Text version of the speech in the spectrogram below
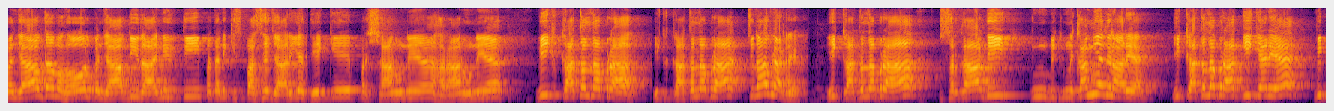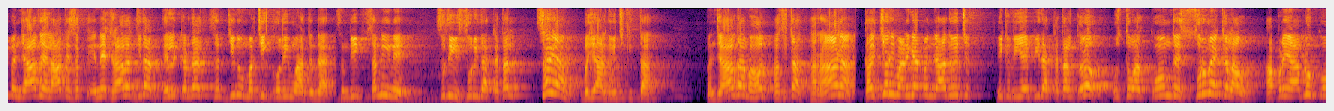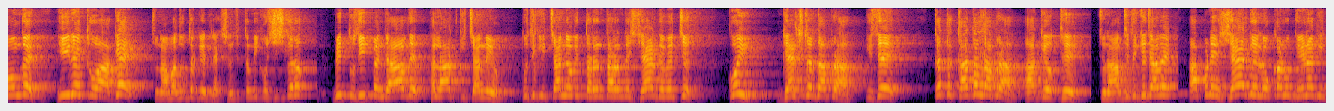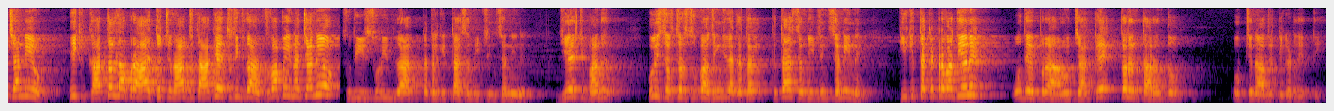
ਪੰਜਾਬ ਦਾ ਮਾਹੌਲ, ਪੰਜਾਬ ਦੀ ਰਾਜਨੀਤੀ ਪਤਾ ਨਹੀਂ ਕਿਸ ਪਾਸੇ ਜਾ ਰਹੀ ਹੈ। ਦੇਖ ਕੇ ਪਰੇਸ਼ਾਨ ਹੁੰਨੇ ਆ, ਹੈਰਾਨ ਹੁੰਨੇ ਆ ਵੀ ਇੱਕ ਕਾਤਲ ਦਾ ਭਰਾ, ਇੱਕ ਕਾਤਲ ਦਾ ਭਰਾ ਚੁਣਾਵ ਲੜ ਰਿਹਾ ਇੱਕ ਕਾਤਲ ਦਾ ਭਰਾ ਸਰਕਾਰ ਦੀ ਨਕਾਮੀਆਂ ਗਿਣਾ ਰਿਹਾ ਇੱਕ ਕਾਤਲ ਦਾ ਭਰਾ ਕੀ ਕਹਿ ਰਿਹਾ ਵੀ ਪੰਜਾਬ ਦੇ ਹਾਲਾਤ ਇਸ ਵਕਤ ਇੰਨੇ ਖਰਾਬ ਹੈ ਜਿਹਦਾ ਦਿਲ ਕਰਦਾ ਜਿਹਨੂੰ ਮਰਜ਼ੀ ਗੋਲੀ ਮਾਰ ਦਿੰਦਾ ਸੰਦੀਪ ਸੰਨੀ ਨੇ ਸੁਧੀਰ ਸੂਰੀ ਦਾ ਕਤਲ ਸਰਿਆਮ ਬਾਜ਼ਾਰ ਦੇ ਵਿੱਚ ਕੀਤਾ। ਪੰਜਾਬ ਦਾ ਮਾਹੌਲ ਅਸੀਂ ਤਾਂ ਹੈਰਾਨ ਆ। ਕਲਚਰ ਹੀ ਬਣ ਗਿਆ ਪੰਜਾਬ ਦੇ ਵਿੱਚ। ਇੱਕ ਵੀਆਈਪੀ ਦਾ ਕਤਲ ਕਰੋ, ਉਸ ਤੋਂ ਬਾਅਦ ਕੌਮ ਦੇ ਸੁਰਮੇ ਕਲਾਓ। ਆਪਣੇ ਆਪ ਨੂੰ ਕੌਮ ਦੇ ਹੀਰੇ ਕਵਾ ਕੇ ਚੁਣਾਵਾਂ ਦੇ ਉਤਰ ਕੇ ਇਲੈਕਸ਼ਨ ਜਿੱਤਣ ਦੀ ਕੋਸ਼ਿਸ਼ ਕਰੋ। ਵੀ ਤੁਸੀਂ ਪੰਜਾਬ ਦੇ ਹਾਲਾਤ ਕੀ ਚਾਹੁੰਦੇ ਹੋ? ਤੁਸੀਂ ਕੀ ਚਾਹੁੰਦੇ ਹੋ ਵੀ ਤਰਨ ਤਾਰਨ ਦੇ ਸ਼ਹਿਰ ਦੇ ਵਿੱਚ ਕੋਈ ਗੈਂਗਸਟਰ ਦਾ ਭਰਾ, ਕਿਸੇ ਕਤ, ਕਾਤਲ ਦਾ ਭਰਾ ਆ ਕੇ ਉੱਥੇ ਚੁਣਾਵ ਜਿੱਤ ਕੇ ਜਾਵੇ? ਆਪਣੇ ਸ਼ਹਿਰ ਦੇ ਲੋਕਾਂ ਨੂੰ ਦੇਣਾ ਕੀ ਚਾਹੁੰਦੇ ਹੋ? ਇੱਕ ਕਾਤਲ ਦਾ ਭਰਾ ਇੱਥੋਂ ਚੁਣਾਵ ਜਿਤਾ ਕੇ ਤੁਸੀਂ ਵਿਧਾਨ ਸਭਾ ਭੇਜਣਾ ਚਾਹੁੰਦੇ ਹੋ? ਸੁਧੀਰ ਸੂਰੀ ਦਾ ਕਤਲ ਕੀਤਾ ਸੰਦੀਪ ਸਿੰਘ ਸੰਨੀ ਨੇ। ਜੇਲ੍ਹ 'ਚ ਬੰਦ ਪੁਲਿਸ ਅਫਸਰ ਸੂਬਾ ਸਿੰਘ ਜੀ ਦਾ ਕਤਲ ਕੀਤਾ ਸੰਦੀਪ ਸਿੰਘ ਸੰਨੀ ਨੇ। ਕੀ ਕੀਤਾ ਕੱਟਰਵਾਦੀਆਂ ਨੇ? ਉਹਦੇ ਭਰਾ ਨੂੰ ਚੱਕ ਕੇ ਤਰਨ ਤਾਰਨ ਤੋਂ ਉਪਚੁਨਾਵ ਦੀ ਟਿਕਟ ਦਿੱਤੀ।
